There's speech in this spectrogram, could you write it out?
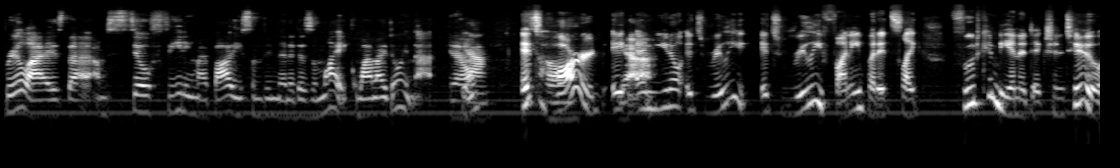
realized that i'm still feeding my body something that it doesn't like why am i doing that you know yeah it's so, hard it, yeah. and you know it's really it's really funny but it's like food can be an addiction too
